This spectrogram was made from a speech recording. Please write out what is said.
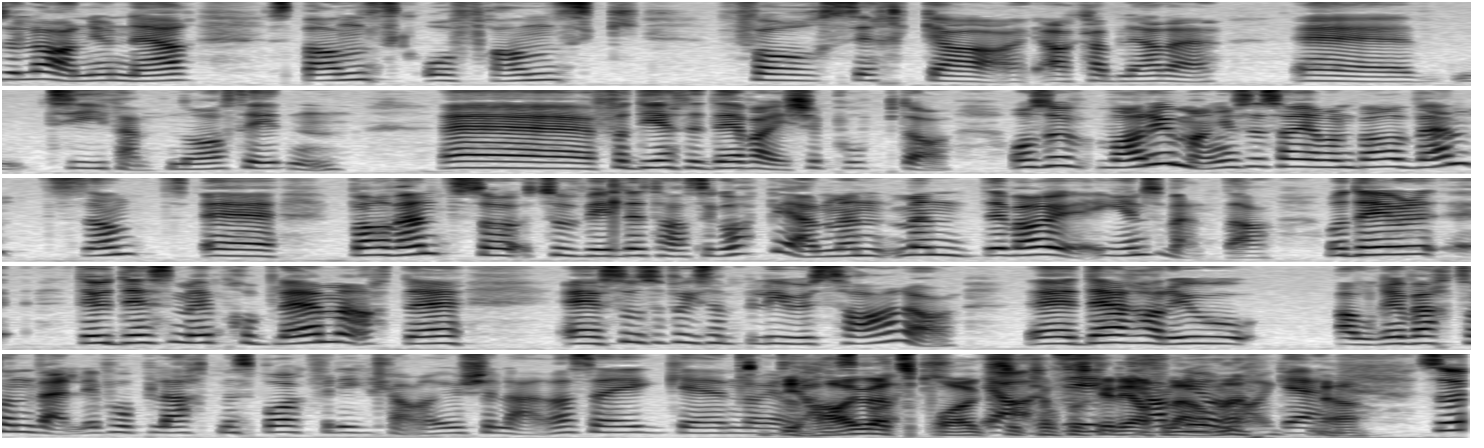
så la han jo ned spansk og fransk for ca. Ja, hva blir det? Eh, 10-15 år siden. Eh, fordi at det var ikke pop da. Og så var det jo mange som sa ja, men bare vent. Eh, bare vent, så, så vil det ta seg opp igjen. Men, men det var jo ingen som venta. Og det er, jo, det er jo det som er problemet. at det, eh, Sånn som f.eks. i USA, da. Eh, der har det jo aldri vært sånn veldig populært med språk, for de klarer jo ikke å lære seg eh, noe De har jo et språk, så hvorfor skal de ha flere? Ja. Så,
